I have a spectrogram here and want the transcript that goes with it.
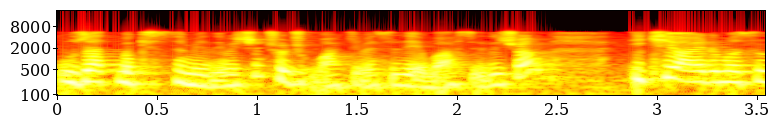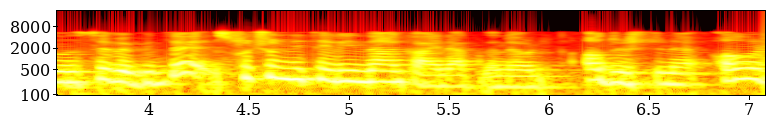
uzatmak istemediğim için çocuk mahkemesi diye bahsedeceğim. İkiye ayrılmasının sebebi de suçun niteliğinden kaynaklanıyor. Adı üstüne ağır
